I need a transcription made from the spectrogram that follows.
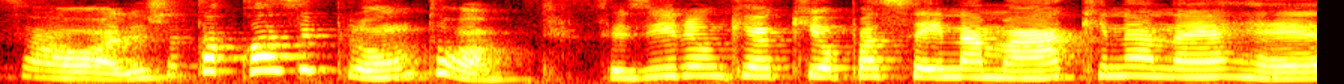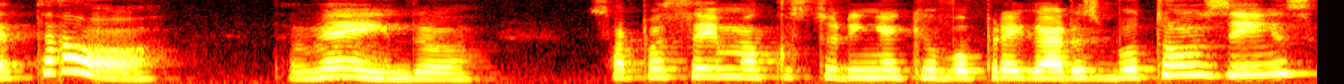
Pessoal, olha, já tá quase pronto, ó. Vocês viram que aqui eu passei na máquina, né, reta, ó. Tá vendo? Só passei uma costurinha que eu vou pregar os botãozinhos.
